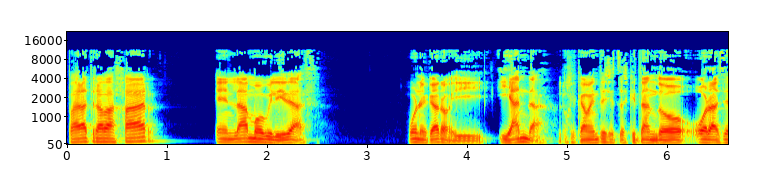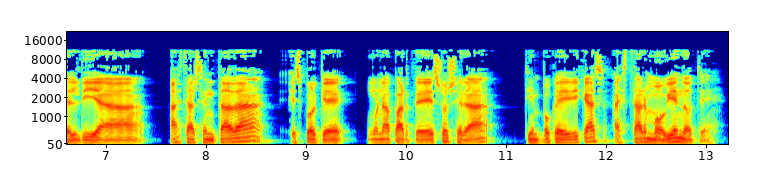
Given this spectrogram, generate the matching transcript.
para trabajar en la movilidad. Bueno, y claro, y, y, anda. Lógicamente, si estás quitando horas del día a estar sentada, es porque una parte de eso será tiempo que dedicas a estar moviéndote.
